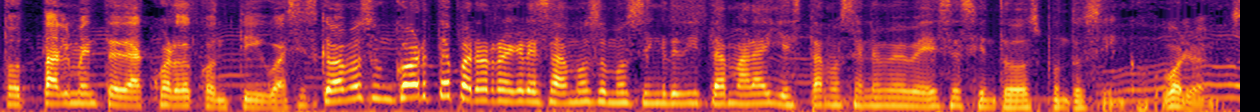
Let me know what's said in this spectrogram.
Totalmente de acuerdo contigo. Así es que vamos a un corte, pero regresamos. Somos Ingrid y Tamara y estamos en MBS 102.5. Volvemos.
